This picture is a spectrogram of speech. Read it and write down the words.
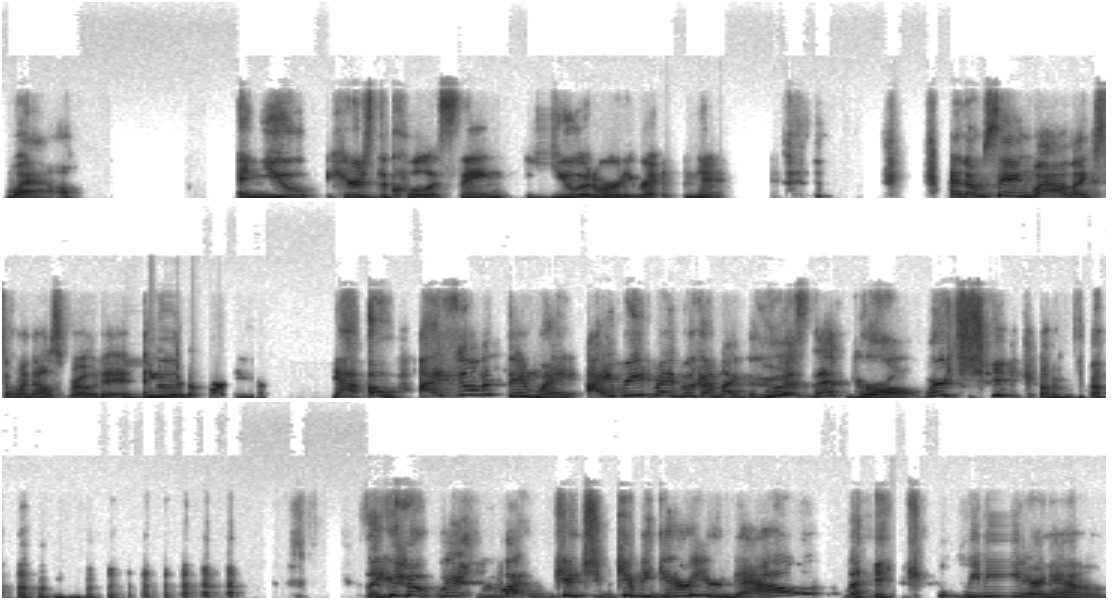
Wow. and you here's the coolest thing. You had already written it. And I'm saying, wow, like someone else wrote it. You had already yeah. Oh, I feel the same way. I read my book. I'm like, who's this girl? Where'd she come from? like, wait, what? Can she, can we get her here now? Like, We need her now.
